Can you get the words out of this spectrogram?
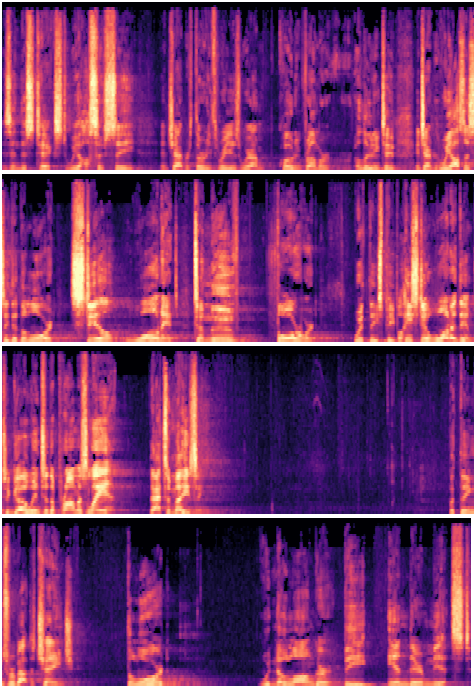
is in this text, we also see in chapter 33, is where I'm quoting from or alluding to. In chapter, we also see that the Lord still wanted to move forward with these people. He still wanted them to go into the promised land. That's amazing. But things were about to change. The Lord would no longer be in their midst.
